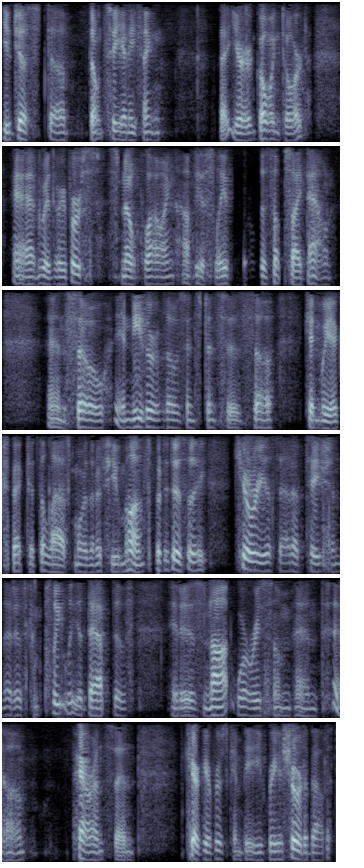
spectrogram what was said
you just uh, don't see anything that you're going toward. And with reverse snow plowing, obviously, the world is upside down. And so in neither of those instances uh, can we expect it to last more than a few months. But it is a curious adaptation that is completely adaptive. It is not worrisome, and uh, parents and caregivers can be reassured about it.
